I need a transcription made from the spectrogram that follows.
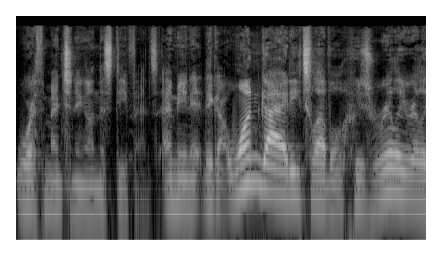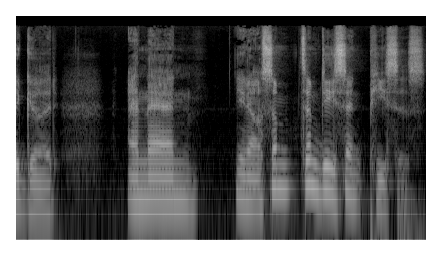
worth mentioning on this defense. I mean, they got one guy at each level who's really, really good, and then you know some some decent pieces.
